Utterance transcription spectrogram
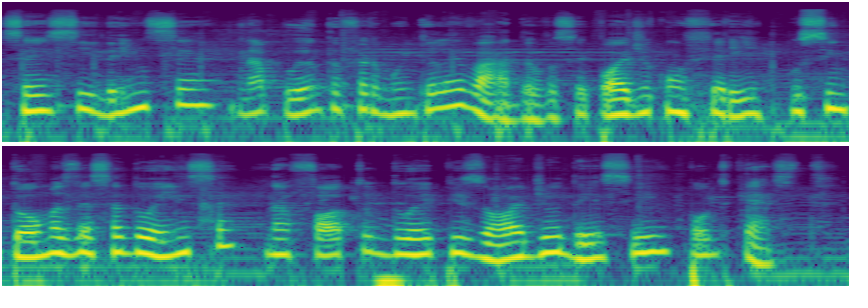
se a incidência na planta for muito elevada. Você pode conferir os sintomas dessa doença na foto do episódio desse podcast.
